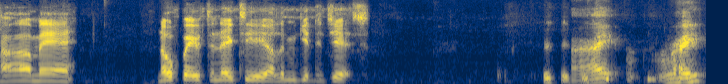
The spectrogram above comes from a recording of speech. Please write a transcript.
Oh man, no faith in ATL. Let me get the Jets. All right, right.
